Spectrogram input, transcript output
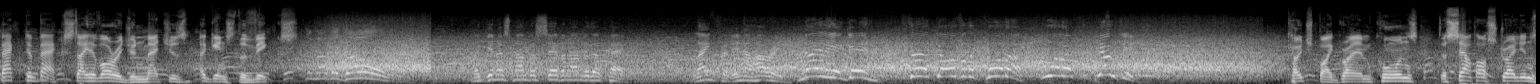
back-to-back State of Origin matches against the Vics. Another goal. McGuinness number seven under the pack. Langford in a hurry. Naley again. Third goal for the quarter. What a beauty. Coached by Graham Cornes, the South Australians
